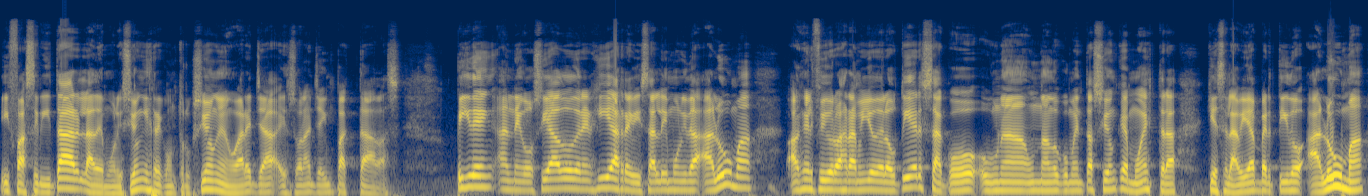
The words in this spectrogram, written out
y facilitar la demolición y reconstrucción en hogares ya en zonas ya impactadas. Piden al negociado de energía revisar la inmunidad a Luma. Ángel Figueroa Ramillo de la UTIER sacó una, documentación que muestra que se le había advertido a Luma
